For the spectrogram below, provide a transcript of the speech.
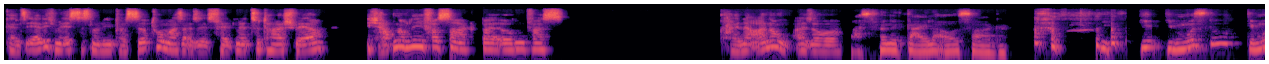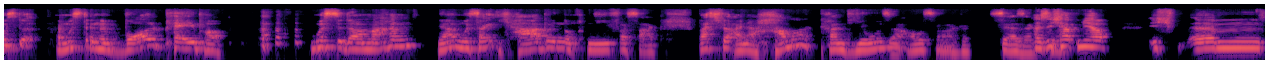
ganz ehrlich, mir ist das noch nie passiert, Thomas. Also es fällt mir total schwer, ich habe noch nie versagt bei irgendwas. Keine Ahnung. Also. Was für eine geile Aussage. die, die, die, musst du, die musst du, da musst du eine Wallpaper musst du da machen. Ja, muss sagen, ich habe noch nie versagt. Was für eine hammer grandiose Aussage. Sehr, sehr. Also cool. ich habe mir, ich ähm,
